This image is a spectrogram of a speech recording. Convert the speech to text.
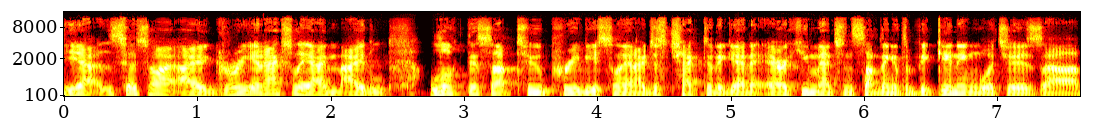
Yeah, so so I, I, agree, and actually, I, I looked this up too previously, and I just checked it again. Eric, you mentioned something at the beginning, which is uh,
